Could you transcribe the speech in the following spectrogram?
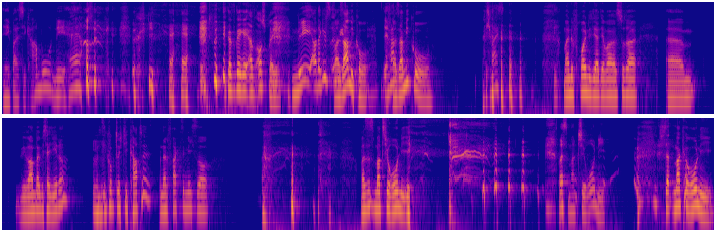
Nee, Balsicamo? Nee, hä? Das kannst du gar nicht erst aussprechen. nee, aber da gibt es irgendwie. Balsamico. Ja, Balsamico. Ich weiß. Meine Freundin, die hat ja mal was total. Ähm, wir waren beim Italiener und Mhm. sie guckt durch die Karte und dann fragt sie mich so: Was ist Maccheroni? Was? Maccheroni? Statt Macaroni.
